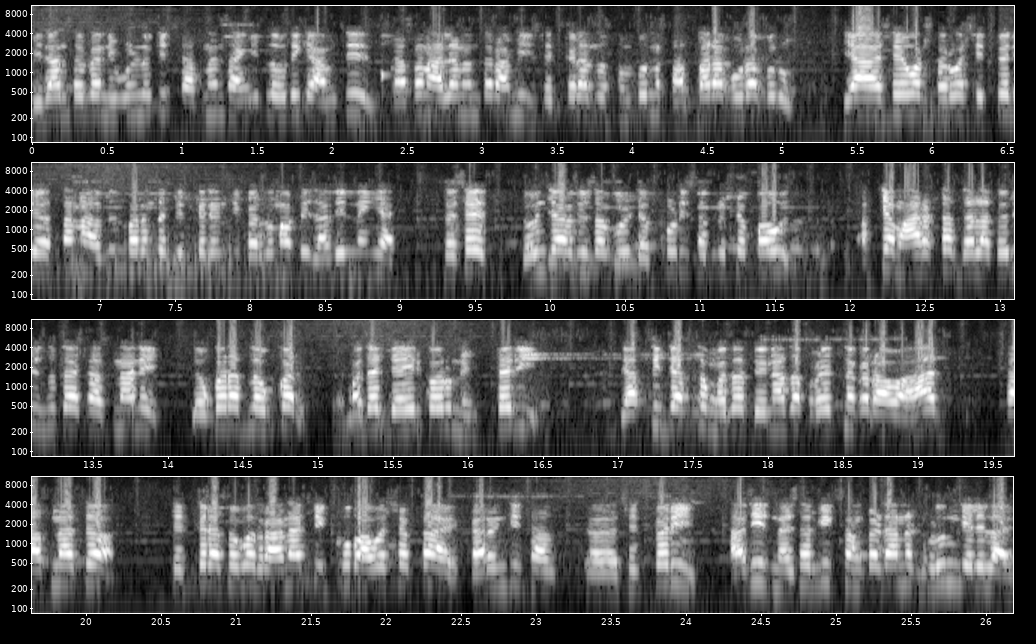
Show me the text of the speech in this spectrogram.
विधानसभा निवडणुकीत शासनाने सांगितलं होते की आमचे शासन आल्यानंतर आम्ही शेतकऱ्यांचा संपूर्ण सातबारा कोरा करू. या आशेवर सर्व शेतकरी असताना अजूनपर्यंत शेतकऱ्यांची कर्जमाफी झालेली नाही आहे. तसेच दोन चार दिवसापूर्वी ढगफोडी सदृश्य पाऊस अख्ख्या महाराष्ट्रात झाला. तरी सुद्धा शासनाने लवकरात लवकर मदत जाहीर करून हेक्टरी जास्तीत जास्त मदत देण्याचा प्रयत्न करावा. आज शासनाच्या शेतकऱ्यासोबत राहण्याची खूप आवश्यकता आहे. कारण की शेतकरी आधीच नैसर्गिक संकटानं ढळून गेलेला आहे.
